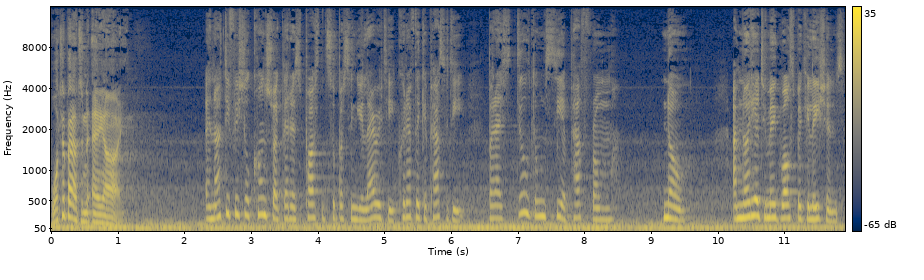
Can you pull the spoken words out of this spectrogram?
What about an AI? An artificial construct that has passed its super singularity could have the capacity, but I still don't see a path from. No. I'm not here to make wild speculations.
